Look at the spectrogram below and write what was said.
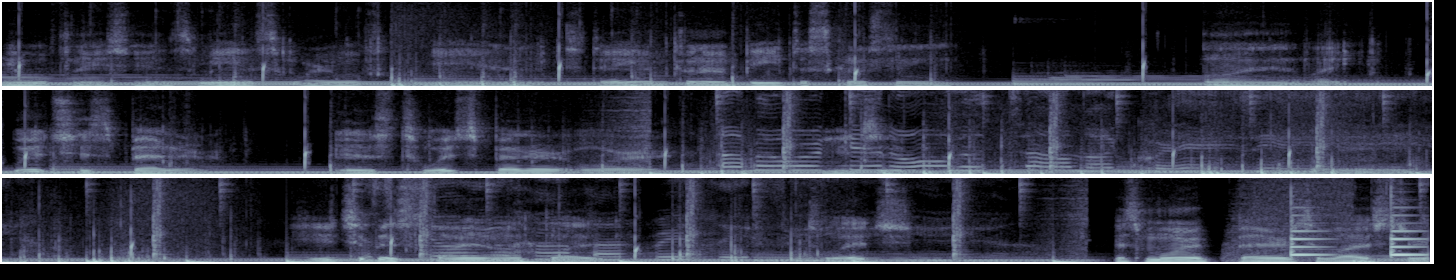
Wolf Nation, it's me, it's Wolf, and today I'm gonna be discussing on like which is better. Is Twitch better or YouTube? Um, YouTube is starting off, but Twitch, it's more better to live stream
